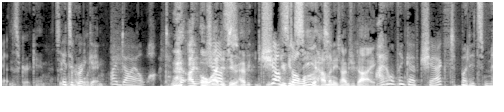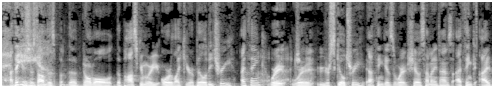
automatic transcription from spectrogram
it. It's a great game. It's, It's a great incredible game. I die a lot. I, oh, I did too. Have you, just you can see lot. how many times you die. I don't think I've checked, but it's many. I think it's just on this the normal the screen where you, or like your ability tree. I think where where your skill tree. I think is where it shows how many times. I think I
